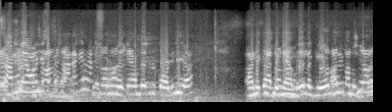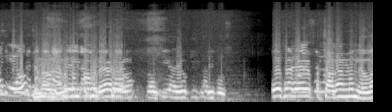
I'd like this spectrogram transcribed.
ਸਾਹਮਣੇ ਆਉਣਗੇ ਤਾਂ ਪਛਾਣਾਂਗੇ ਸਾਡੇ ਦੋਨਾਂ ਦੇ ਕੈਮਰੇ ਦੀ ਰਿਕਾਰਡਿੰਗ ਆ। ਸਾਡੇ ਘਰ ਦੇ ਕੈਮਰੇ ਲੱਗੇ ਉਹਨਾਂ ਨੇ ਪੁੱਛਾਂਗੇ ਉਹ ਜਨਾਨੀਆਂ ਨੂੰ ਧਮਕਾਉਂਦੇ ਆ। ਨੂੰ ਚੌਂਕੀ ਆਏ ਹੋ ਕੀ ਕਰੀ ਪੁਲਿਸ? ਉਸ ਅਜੇ ਪ੍ਰਸ਼ਾਸਨ ਨੂੰ ਮਿਲਣਾ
